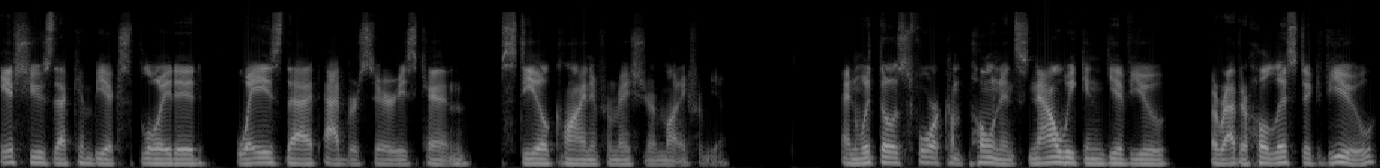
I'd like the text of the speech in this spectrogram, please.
issues that can be exploited, ways that adversaries can steal client information or money from you. And with those four components, now we can give you a rather holistic view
